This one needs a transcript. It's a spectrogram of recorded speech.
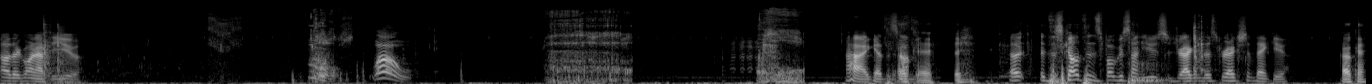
Oh, they're going after you. Whoa! Ah, I got the zombie. Okay. Uh, the skeletons focus on you, so drag him this direction. Thank you. okay.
